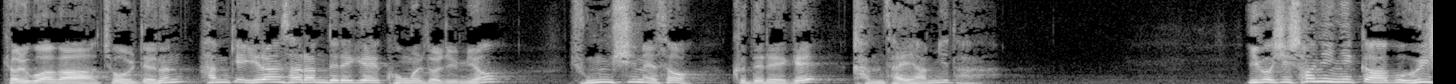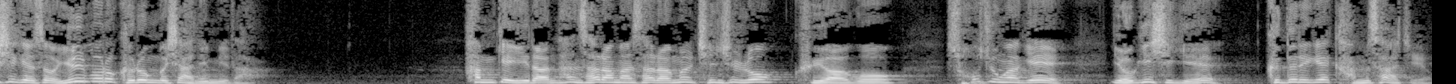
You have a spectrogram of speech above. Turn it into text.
결과가 좋을 때는 함께 일한 사람들에게 공을 돌리며 중심에서 그들에게 감사해야 합니다. 이것이 선이니까 하고 의식해서 일부러 그런 것이 아닙니다. 함께 일한 한 사람 한 사람을 진실로 귀하고 소중하게 여기시기에 그들에게 감사하지요.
